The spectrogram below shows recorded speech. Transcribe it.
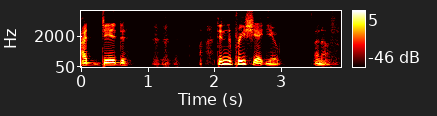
I did didn't appreciate you enough.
